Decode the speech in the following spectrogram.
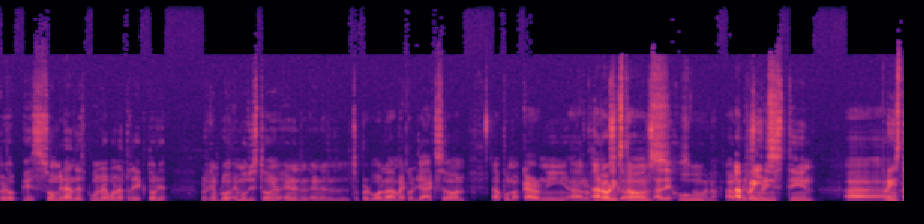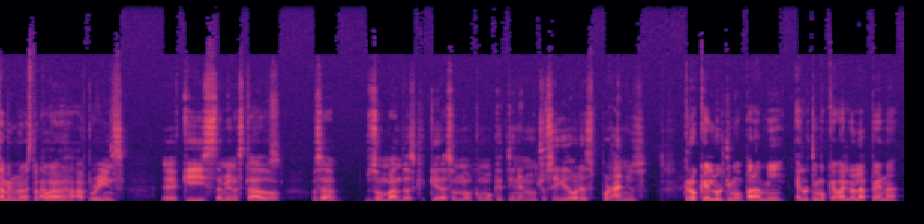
pero que son grandes por una buena trayectoria. Por ejemplo, hemos visto en el, en el Super Bowl a Michael Jackson, a Paul McCartney, a los A Rolling Stones, Stones, a The Who, bueno. a, Prince. Springsteen, a Prince también una vez tocó. a, Prince, eh, Kiss también ha estado. O sea, son bandas que quieras o no, como que tienen muchos seguidores por años. Creo que el último, para mí, el último que valió la pena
